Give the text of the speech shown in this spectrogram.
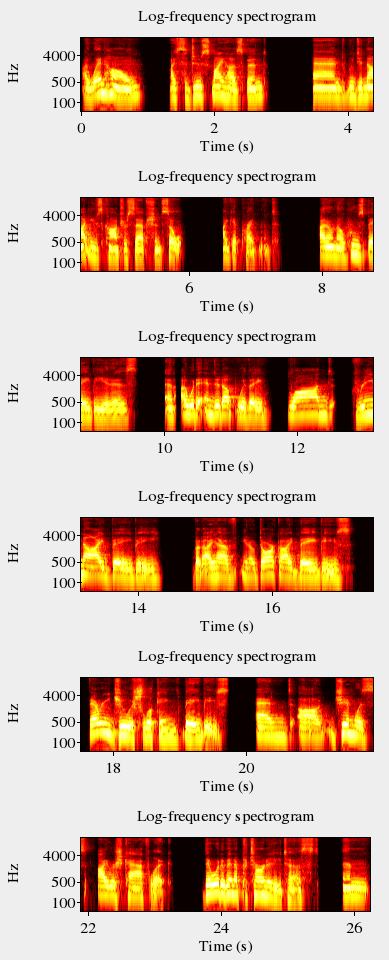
I went home. I seduced my husband, and we did not use contraception. So I get pregnant. I don't know whose baby it is. And I would have ended up with a blonde, green eyed baby but I have, you know, dark eyed babies, very Jewish looking babies. And uh, Jim was Irish Catholic. There would have been a paternity test. And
